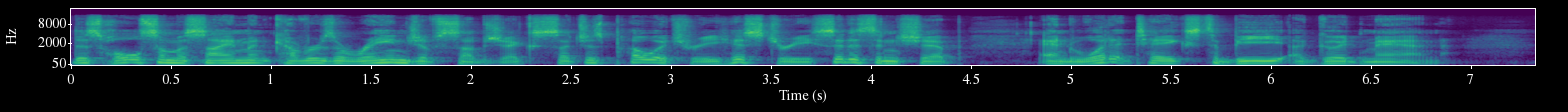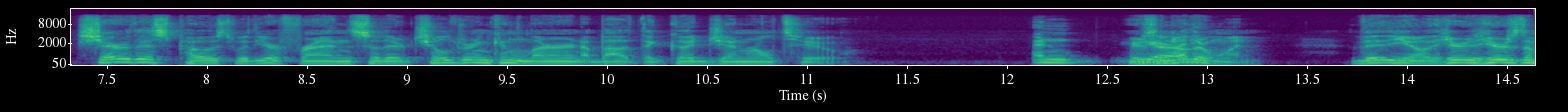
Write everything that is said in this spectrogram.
This wholesome assignment covers a range of subjects such as poetry, history, citizenship, and what it takes to be a good man. Share this post with your friends so their children can learn about the good general too. And Here's another already- one. The, you know, here, here's the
